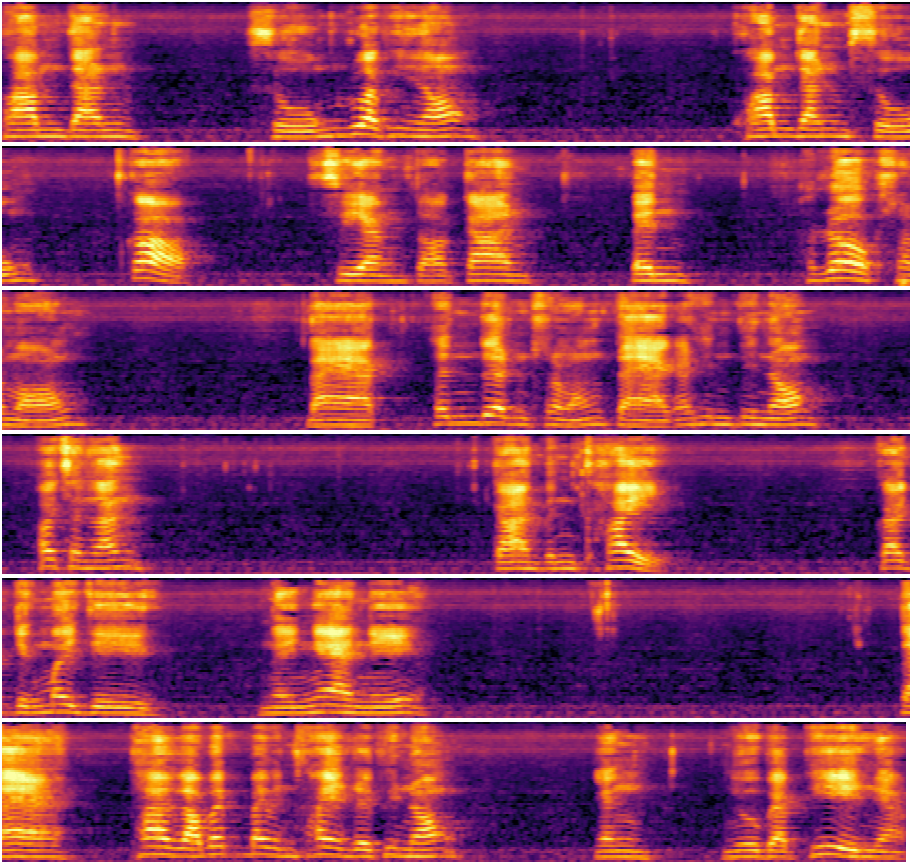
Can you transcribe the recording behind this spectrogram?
ความดันสูงด้วพี่น้อง ความดันสูงก็เสี่ยงต่อการเป็น โรคสมอง แตกเส้นเลือดสมองแตกนะพี่พี่น้อง เพราะฉะนั้น การเป็นไข้ก็จึงไม่ดีในแง่นี้ แต่ถ้าเราไม่ไม่เป็นไข้เลยพี่น้องอยังอยู่แบบพี่เนี่ย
